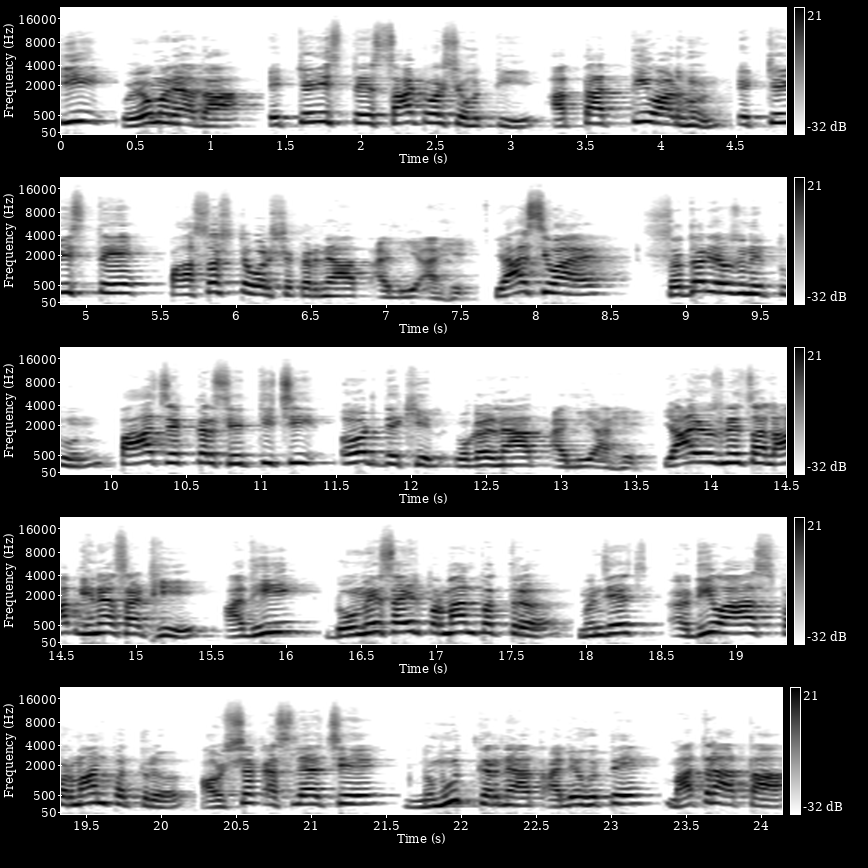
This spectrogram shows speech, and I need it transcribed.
ही वयोमर्यादा एक्केवीस ते साठ वर्ष होती आता ती वाढून एक्केवीस ते पासष्ट वर्ष करण्यात आली आहे. याशिवाय सदर योजनेतून पाच एकर शेतीची अट देखील वगळण्यात आली आहे. या योजनेचा लाभ घेण्यासाठी आधी डोमेसाईल प्रमाणपत्र म्हणजेच अधिवास प्रमाणपत्र आवश्यक असल्याचे नमूद करण्यात आले होते. मात्र आता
